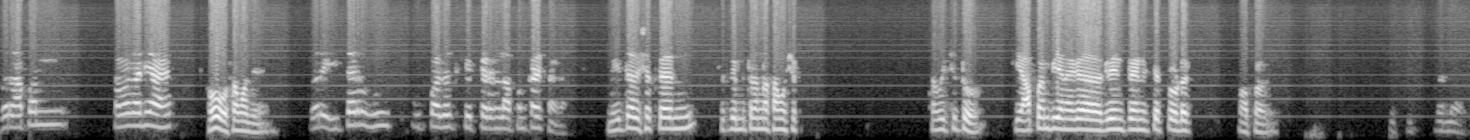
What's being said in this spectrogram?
बरं आपण समाधानी आहे हो समाधान. आहे. बरं इतर ऊस उत्पादक शेतकऱ्यांना आपण काय सांगा? मी तर शेतकऱ्यां शेतकरी मित्रांना सांगू शकतो सांगू इच्छितो की आपण बी ग्रीन प्लॅनेटचे प्रोडक्ट वापरावे. धन्यवाद.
